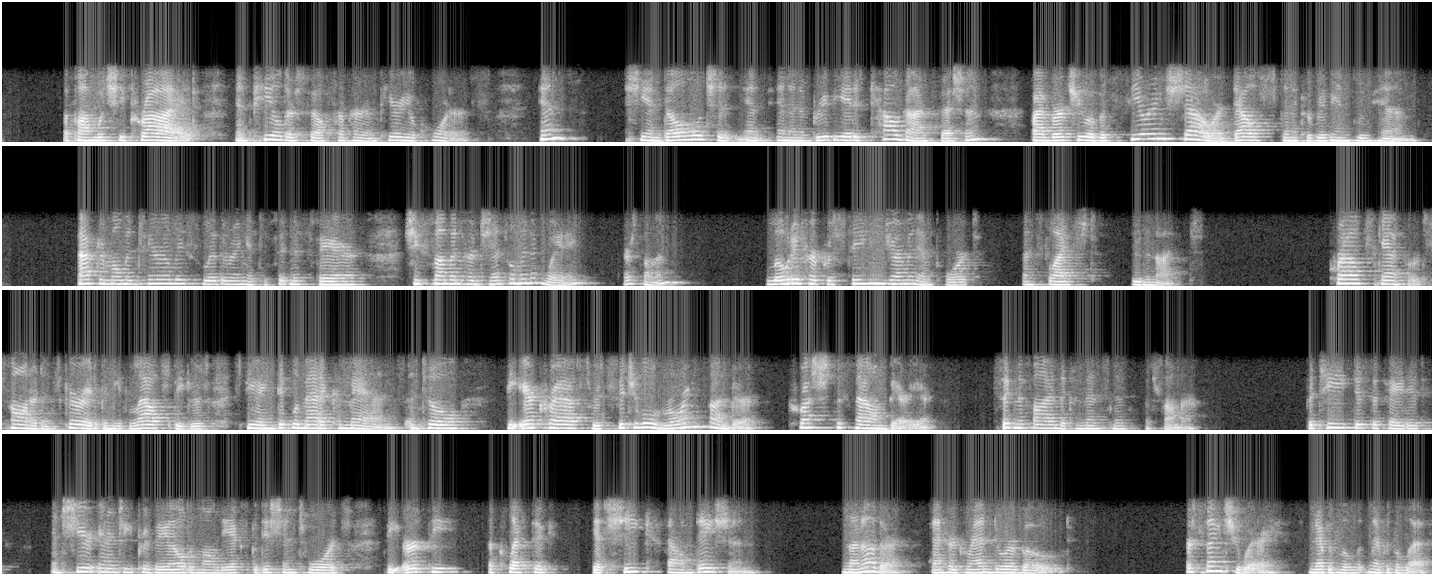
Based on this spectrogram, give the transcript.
upon which she pried and peeled herself from her imperial quarters. Hence, she indulged in, in, in an abbreviated Calgon session by virtue of a searing shower doused in a Caribbean blue hem. After momentarily slithering into fitness fair, she summoned her gentleman in waiting, her son, loaded her pristine German import, and sliced through the night. Crowds scampered, sauntered, and scurried beneath loudspeakers, spewing diplomatic commands until the aircraft's residual roaring thunder crushed the sound barrier, signifying the commencement of summer. Fatigue dissipated, and sheer energy prevailed along the expedition towards the earthy, eclectic, yet chic foundation, none other than her grandeur abode, her sanctuary, nevertheless.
